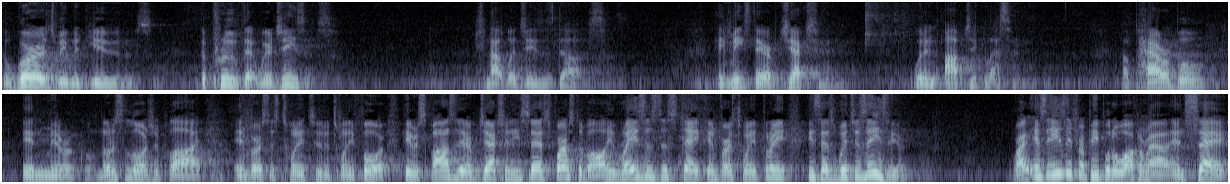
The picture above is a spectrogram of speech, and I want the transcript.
the words we would use to prove that we're Jesus. It's not what Jesus does. He meets their objection with an object lesson, a parable in miracle. Notice the Lord's reply in verses 22 to 24. He responds to their objection. He says, first of all, he raises the stake in verse 23. He says, which is easier? Right? It's easy for people to walk around and say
